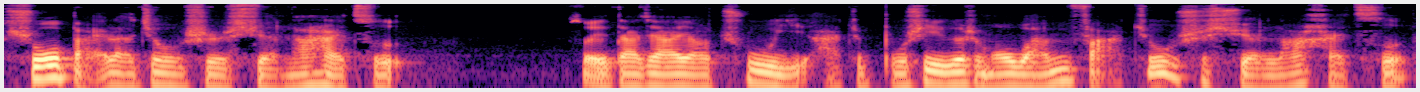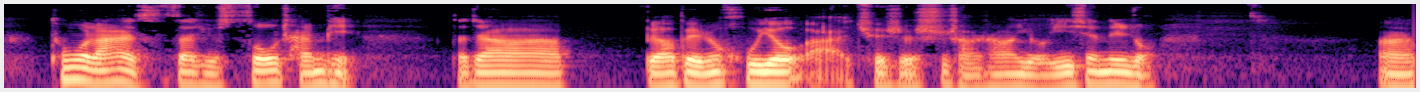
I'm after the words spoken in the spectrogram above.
说白了就是选蓝海词，所以大家要注意啊，这不是一个什么玩法，就是选蓝海词，通过蓝海词再去搜产品，大家不要被人忽悠啊！确实市场上有一些那种，啊，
